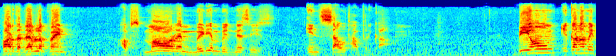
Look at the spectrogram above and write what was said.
for the development of small and medium businesses in South Africa. Beyond economic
